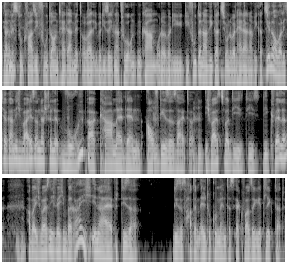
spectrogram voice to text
Ja. misst du quasi Footer und Header mit, oder über die Signatur unten kam oder über die, die Footer-Navigation, über den Header-Navigation. Genau, weil ich ja gar nicht weiß an der Stelle, worüber kam er denn auf diese Seite. Ich weiß zwar die, die, die Quelle, aber ich weiß nicht, welchen Bereich innerhalb dieser, dieses HTML-Dokumentes er quasi geklickt hat.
